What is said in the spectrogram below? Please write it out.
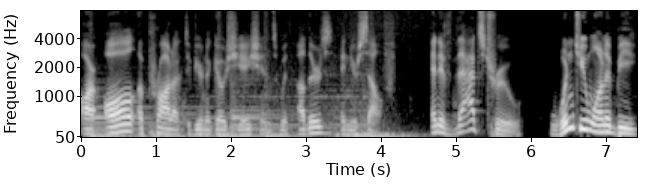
are all a product of your negotiations with others and yourself. And if that's true, wouldn't you want to be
